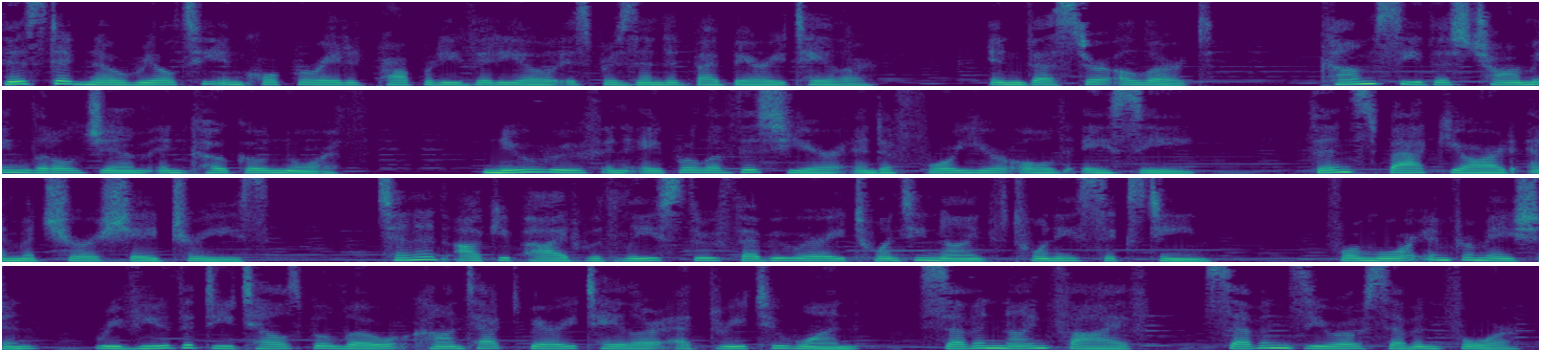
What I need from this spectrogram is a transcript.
This Daignault Realty Incorporated property video is presented by Barry Taylor. Investor Alert. Come see this charming little gem in Cocoa North. New roof in April of this year and a 4 year old AC. Fenced backyard and mature shade trees. Tenant occupied with lease through February 29, 2016. For more information, review the details below or contact Barry Taylor at 321 795 7074.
